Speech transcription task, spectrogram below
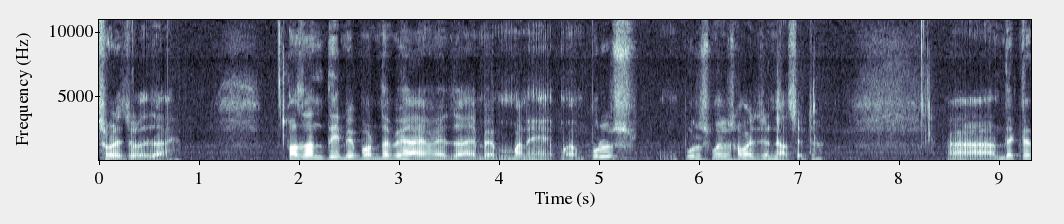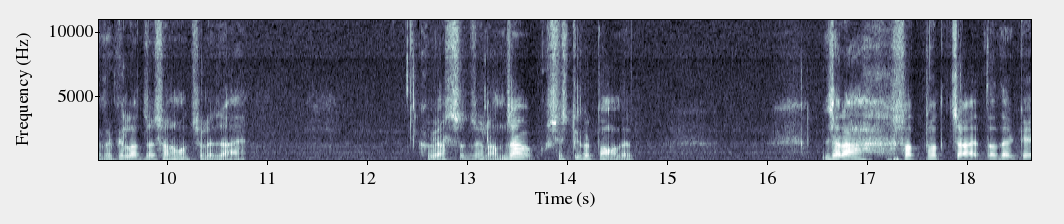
সরে চলে যায়। অজান্তি বেপর্দা বেহায় হয়ে যায় মানে পুরুষ পুরুষ মহিলা সবার জন্য আছে এটা। দেখতে দেখতে লজ্জা সরমত চলে যায়। খুবই আশ্চর্য হলাম। যা হোক সৃষ্টি সৃষ্টিকর্তা আমাদের। যারা সৎপথ চায়, তাদেরকে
